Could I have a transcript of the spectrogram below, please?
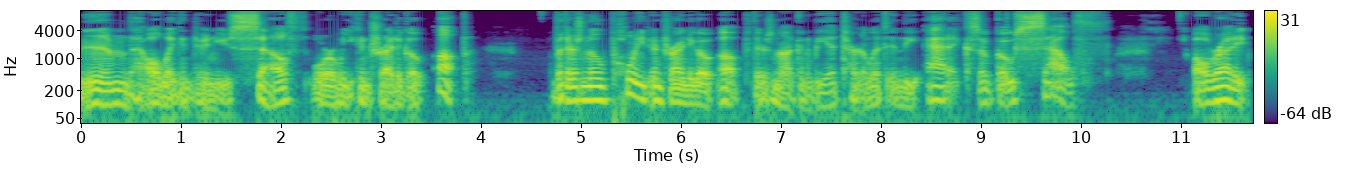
And the hallway continues south, or we can try to go up. But there's no point in trying to go up. There's not going to be a turlet in the attic, so go south. Alright.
